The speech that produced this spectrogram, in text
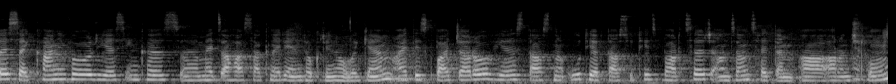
տեսեք, քանի որ ես ինքս մեծահասակների էնդոկրինոլոգ եմ, այդ իսկ պատճառով ես 18 եւ 18-ից բարձր անձանց հետ եմ առնչվում։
